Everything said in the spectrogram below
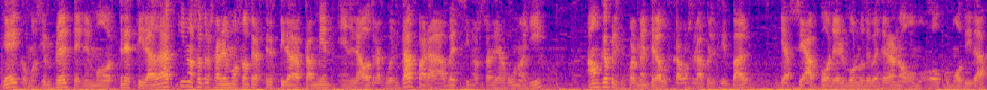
Que como siempre tenemos tres tiradas y nosotros haremos otras tres tiradas también en la otra cuenta para ver si nos sale alguno allí. Aunque principalmente la buscamos en la principal, ya sea por el bonus de veterano o, o comodidad.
